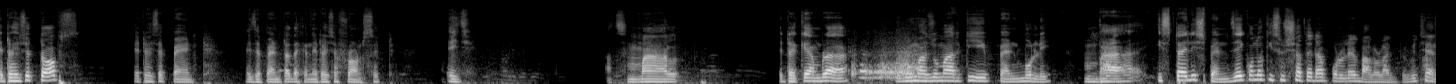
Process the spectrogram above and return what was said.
এটা হয়েছে টপস এটা হয়েছে প্যান্ট। এই যে প্যান্টটা দেখেন এটা হয়েছে ফ্রন্ট সেট। এই যে। আচ্ছা। মাল। এটাকে আমরা রুমা জুমা আর কি প্যান্ট বলি বা স্টাইলিশ প্যান্ট যে কোনো কিছুর সাথে এটা পরলে ভালো লাগবে বুঝছেন?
